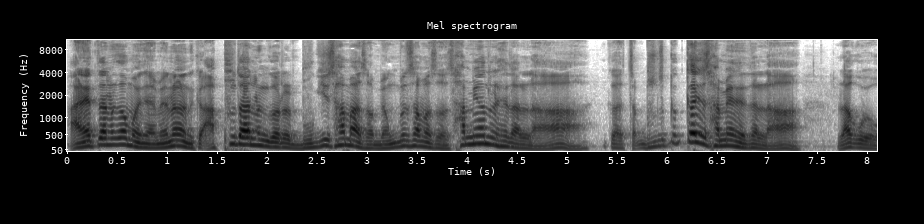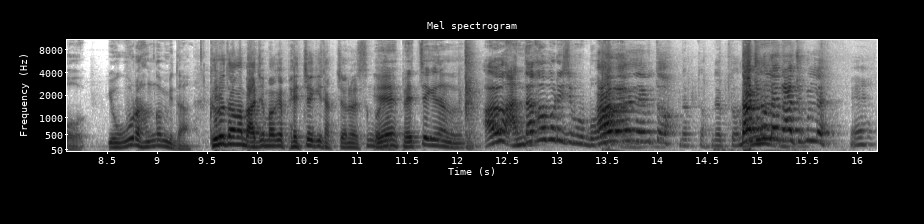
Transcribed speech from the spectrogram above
안 했다는 건 뭐냐면은 그 아프다는 거를 무기 삼아서 명분 삼아서 사면을 해달라. 그러니까 무슨 끝까지 사면해달라라고 요구를 한 겁니다. 그러다가 마지막에 배째기 작전을 쓴 거죠. 예, 배째기는 아유 안 나가버리지 뭐. 뭐. 아, 아, 냅둬, 냅둬, 냅둬. 나 죽을래, 나 죽을래. 예.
